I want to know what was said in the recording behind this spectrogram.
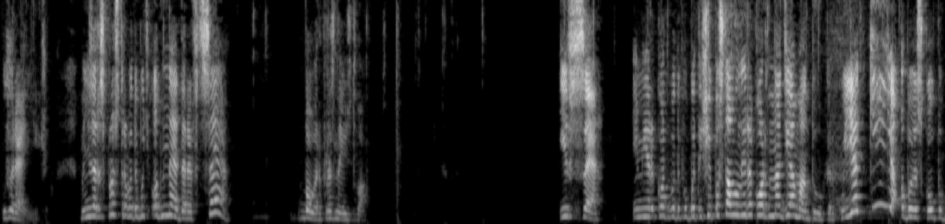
Уже реально нічого. Мені зараз просто треба добути одне деревце. Добре, признаюсь, два. І все. І мій рекорд буде побитий. Ще й поставлений рекорд на діамантову кирку, який я обов'язково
